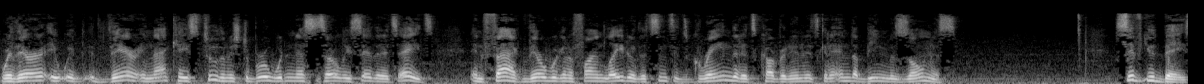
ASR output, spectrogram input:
where there it would there in that case too, the Mishnah Berurah wouldn't necessarily say that it's eight. In fact, there we're going to find later that since it's grain that it's covered in, it's going to end up being mazonis. Sif Yud Beis.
